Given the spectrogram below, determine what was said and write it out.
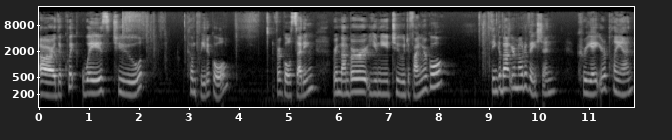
are the quick ways to complete a goal. for goal setting. Remember, you need to define your goal, think about your motivation, create your plan,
